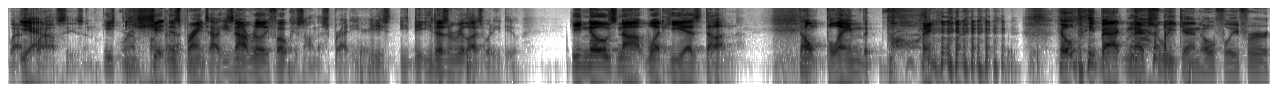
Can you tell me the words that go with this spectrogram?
last Yeah. playoff season. He's, he's shitting his brains out. He's not really focused on the spread here. He's he, he doesn't realize what he do. He knows not what he has done. Don't blame the boy. He'll be back next weekend, hopefully, for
